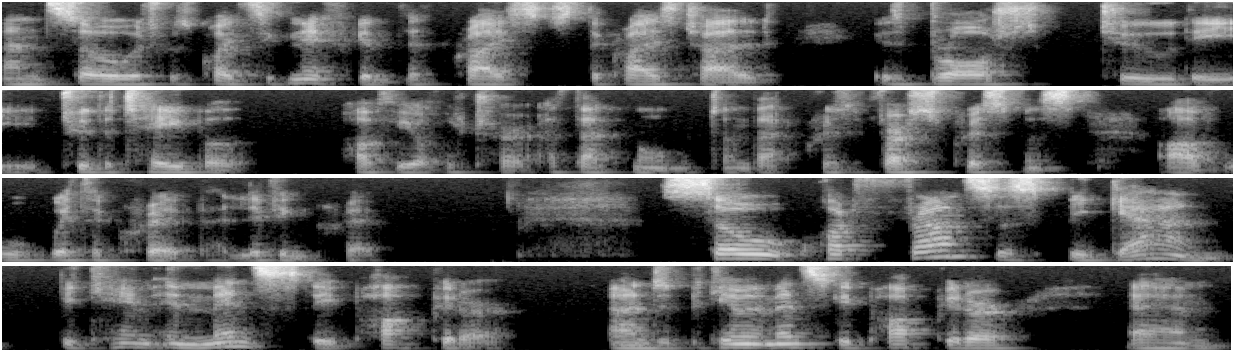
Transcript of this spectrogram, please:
And so it was quite significant that Christ, the Christ child, is brought to the to the table of the altar at that moment on that first Christmas of with a crib, a living crib. So what Francis began became immensely popular and it became immensely popular um,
